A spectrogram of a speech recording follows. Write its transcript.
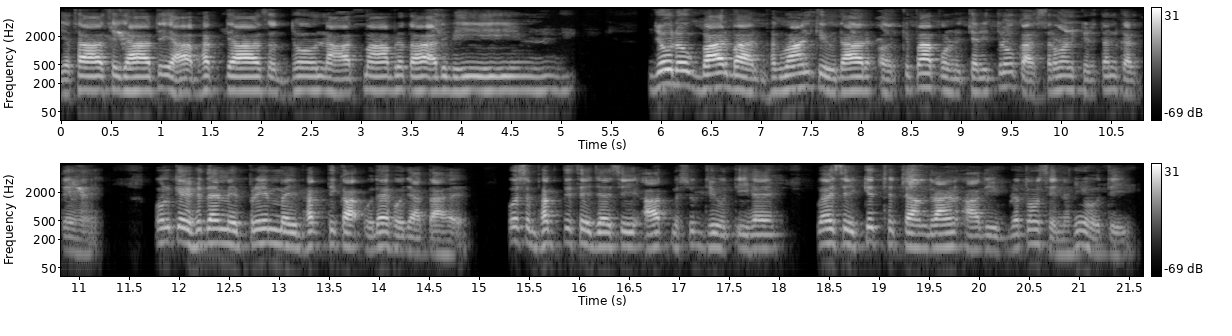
यथा जातया भक्त्या व्रतादि जो लोग बार बार भगवान के उदार और कृपापूर्ण चरित्रों का श्रवण कीर्तन करते हैं, उनके हृदय में प्रेममयी भक्ति का उदय हो जाता है। उस भक्ति से जैसी आत्मशुद्धि होती है, वैसे किच्छ चांद्रायण आदि व्रतों से नहीं होती।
